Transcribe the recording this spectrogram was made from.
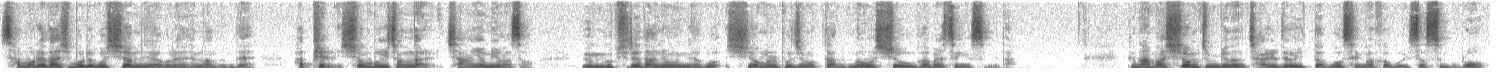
3월에 다시 보려고 시험 예약을 해놨는데 하필 시험 보기 전날 장염이 와서 응급실에 다녀오냐고 시험을 보지 못한 노쇼가 발생했습니다. 그나마 시험 준비는 잘 되어 있다고 생각하고 있었으므로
